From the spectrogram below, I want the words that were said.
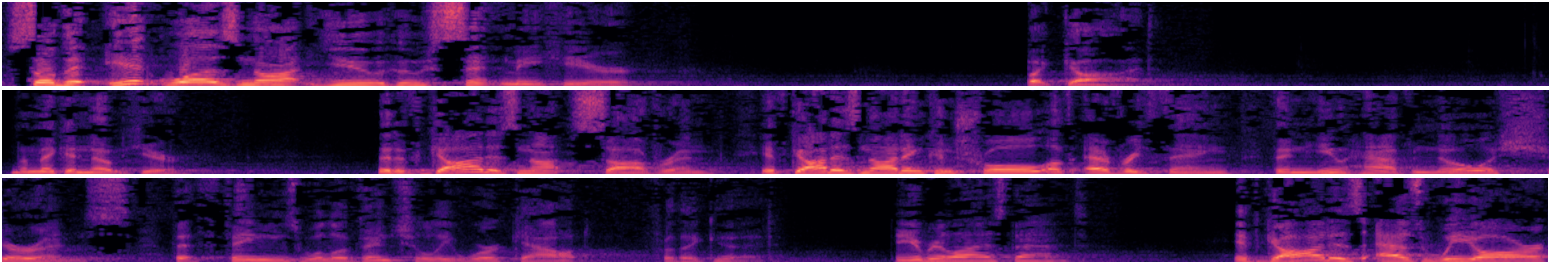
so that it was not you who sent me here, but God. Let me make a note here. That if God is not sovereign, if God is not in control of everything, then you have no assurance that things will eventually work out for the good. Do you realize that? If God is as we are,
